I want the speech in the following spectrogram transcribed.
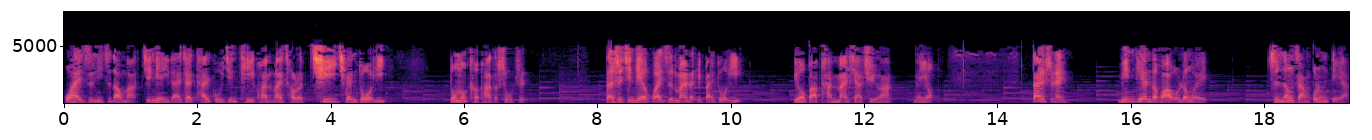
外资你知道吗？今年以来在台股已经提款卖超了七千多亿，多么可怕的数字！但是今天外资卖了一百多亿。有把盘卖下去吗？没有。但是呢，明天的话，我认为只能涨不能跌啊。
